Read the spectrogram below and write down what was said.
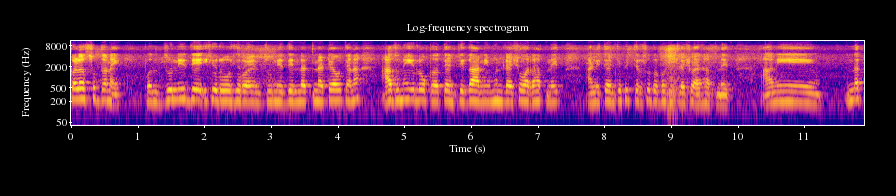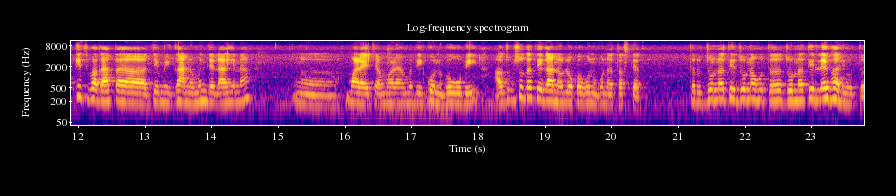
कळतसुद्धा नाही. पण जुनी जे हिरो हिरोईन जुने जे नटनट्या होत्या ना अजूनही लोक त्यांची गाणी म्हणल्याशिवाय राहत नाहीत आणि त्यांचे पिक्चरसुद्धा बघितल्याशिवाय राहत नाहीत. आणि नक्कीच बघा आता जे मी गाणं म्हणलेलं आहे ना मळ्याच्या मळ्यामध्ये कोण ग उभी अजूनसुद्धा ते गाणं लोक गुणगुणत असतात. तर जुनं ते जुनं होतं जुनं ते लय भारी होतं.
